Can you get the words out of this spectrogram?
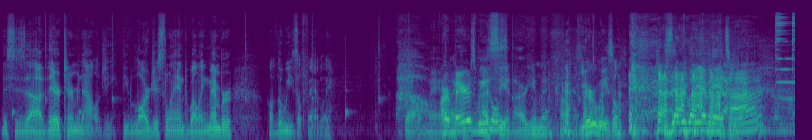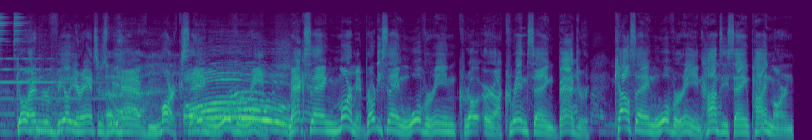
This is uh, their terminology. The largest land dwelling member of the weasel family. Oh man. Are I bears can- I see an argument coming. You're a weasel. Does everybody have an answer? Go ahead and reveal your answers. We have Mark saying Wolverine, Max saying Marmot, Brody saying Wolverine, Cro- or uh, Corinne saying Badger, Cal saying Wolverine, Hanzi saying Pine Marten,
